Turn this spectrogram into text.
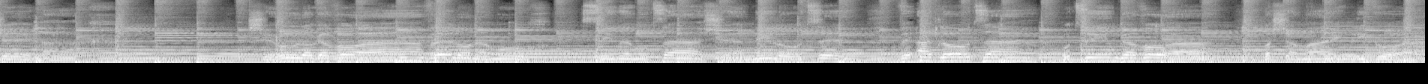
שלך שהוא לא גבוה ולא נמוך. שיא ממוצע שאני לא רוצה ואת לא רוצה רוצים גבוה בשמיים לגוע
